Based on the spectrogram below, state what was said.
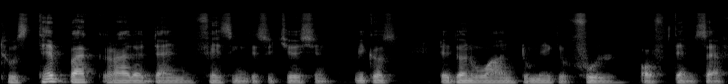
to step back rather than facing the situation because they don't want to make a fool of themselves.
